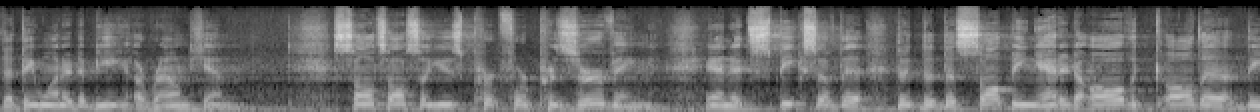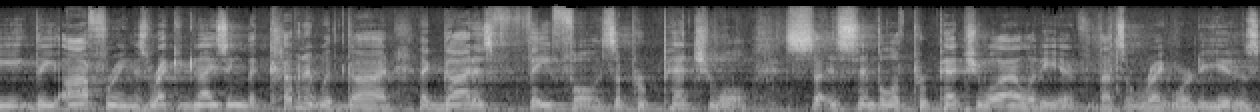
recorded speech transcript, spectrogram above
that they wanted to be around him. Salt's also used per, for preserving, and it speaks of the, the, the, the, salt being added to all the all the, the the offerings, recognizing the covenant with God that God is faithful. It's a perpetual symbol of perpetuality, if that's a right word to use.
